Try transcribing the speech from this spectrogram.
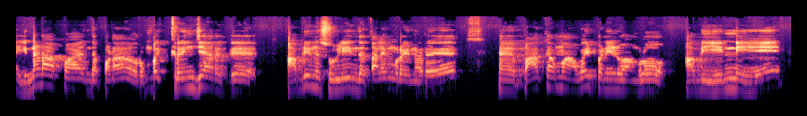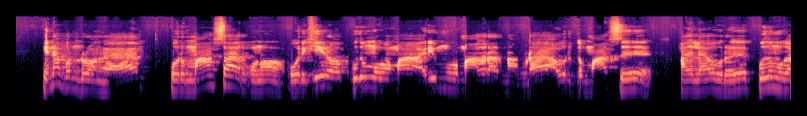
என்னடாப்பா இந்த படம் ரொம்ப கிரிஞ்சா இருக்கு அப்படின்னு சொல்லி இந்த தலைமுறையினர் பார்க்காம அவாய்ட் பண்ணிடுவாங்களோ அப்படி எண்ணி என்ன பண்ணுவாங்க ஒரு மாசா இருக்கணும் ஒரு ஹீரோ புதுமுகமா அறிமுகம் ஆகுறாருன்னா கூட அவருக்கு மாசு அதுல ஒரு புதுமுக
